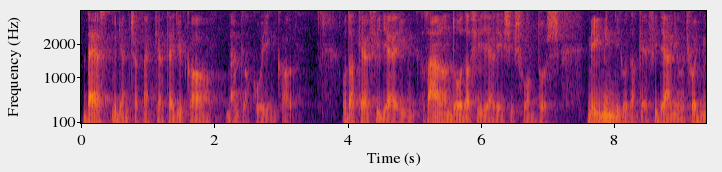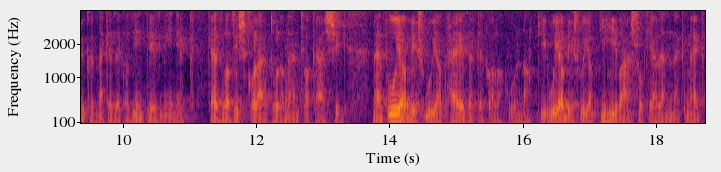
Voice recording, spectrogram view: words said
de ezt ugyancsak meg kell tegyük a bentlakóinkkal. Oda kell figyeljünk. Az állandó odafigyelés is fontos. Még mindig oda kell figyelni, hogy hogy működnek ezek az intézmények, kezdve az iskolától a bentlakásig. Mert újabb és újabb helyzetek alakulnak ki, újabb és újabb kihívások jelennek meg.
